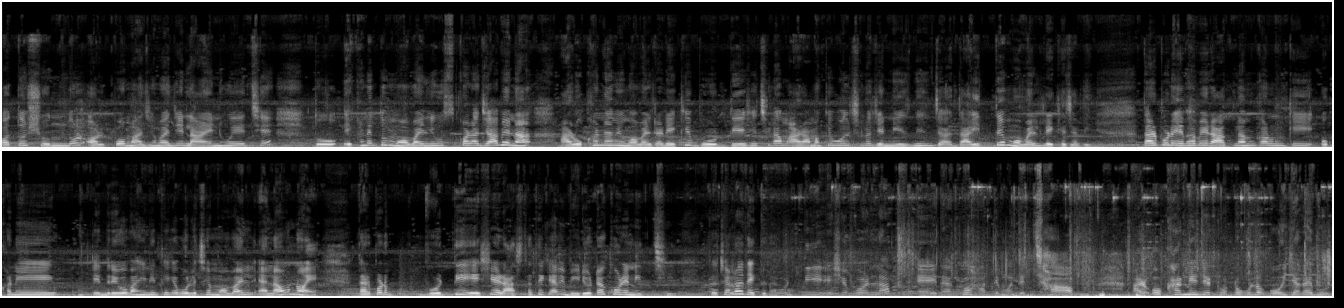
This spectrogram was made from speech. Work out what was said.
কত সুন্দর অল্প মাঝামাঝি লাইন হয়েছে। তো এখানে তো মোবাইল ইউজ করা যাবে না, আর ওখানে আমি মোবাইলটা রেখে ভোট দিয়ে এসেছিলাম আর আমাকে বলছিল যে নিজ নিজ দায়িত্বে মোবাইল রেখে যাবি। তারপরে এভাবে রাখলাম, কারণ কি ওখানে কেন্দ্রীয় বাহিনী থেকে বলেছে মোবাইল অ্যালাউ নয়। তারপর ভোট দিয়ে এসে রাস্তা থেকে আমি ভিডিওটা করে নিচ্ছি। তো চলো দেখতে থাকো। দিয়ে এসে পড়লাম। এই দেখো হাতের মধ্যে ছাপ। আর ওখানে যে টোটোগুলো, ওই জায়গায় ভোট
